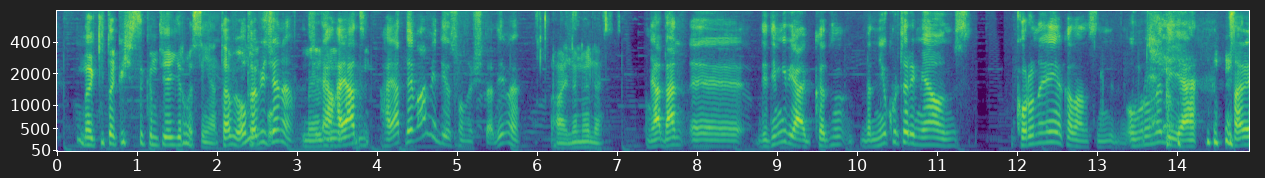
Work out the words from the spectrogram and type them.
Nakit akışı sıkıntıya girmesin yani. Tabii oğlum. Tabii O- canım. mevzu- Ya hayat hayat devam ediyor sonuçta değil mi? Aynen öyle. Ya ben eee, dediğim gibi ya kadın ben niye kurtarayım ya onu? Koronaya yakalansın. Umurumda değil ya. hani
